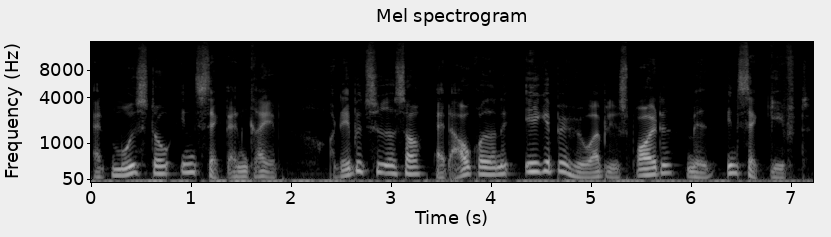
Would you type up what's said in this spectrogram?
at modstå insektangreb, og det betyder så, at afgrøderne ikke behøver at blive sprøjtet med insektgift.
